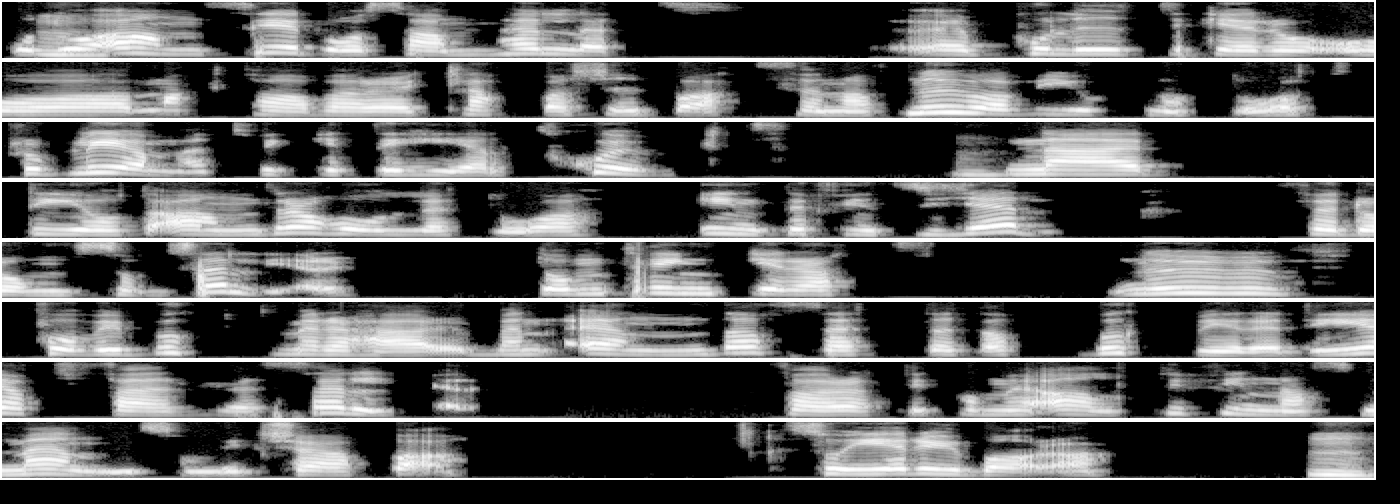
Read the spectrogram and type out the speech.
Och då mm. anser då samhället, eh, politiker och, och makthavare klappar sig på axeln att nu har vi gjort något åt problemet, vilket är helt sjukt. Mm. När det åt andra hållet då inte finns hjälp för de som säljer. De tänker att nu får vi bukt med det här, men enda sättet att bukt med det, det är att färre säljer. För att det kommer alltid finnas män som vill köpa. Så är det ju bara. Mm.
